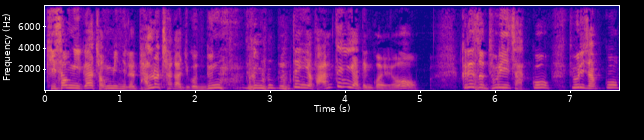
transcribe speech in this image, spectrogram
기성이가 정민이를 발로 차가지고 눈, 눈, 눈탱이가 밤탱이가 된 거예요. 그래서 둘이 잡고, 둘이 잡고,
